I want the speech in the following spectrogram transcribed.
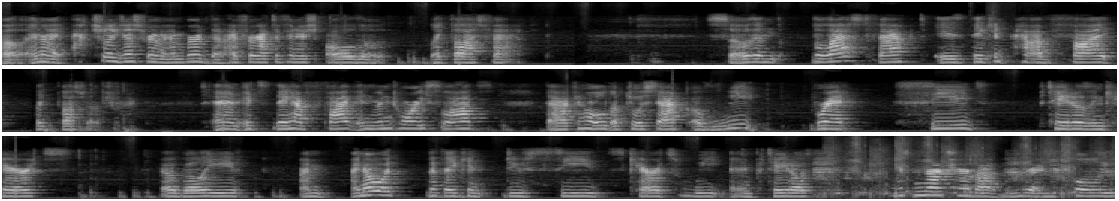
Oh, and I actually just remembered that I forgot to finish all the, like, the last fact. So then the last fact is they can have five, like, the last fact. And it's, they have five inventory slots that can hold up to a stack of wheat, bread, seeds, potatoes, and carrots. I believe. I'm, I know that they can do seeds, carrots, wheat, and potatoes. I'm just not sure about the bread fully,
